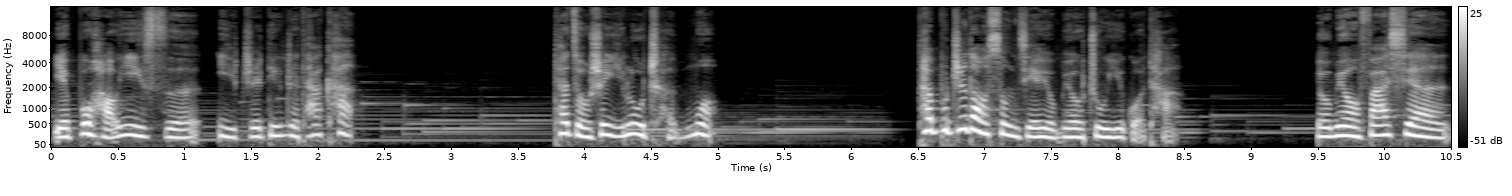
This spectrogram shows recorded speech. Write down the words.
也不好意思一直盯着他看。他总是一路沉默。他不知道宋杰有没有注意过他，有没有发现，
